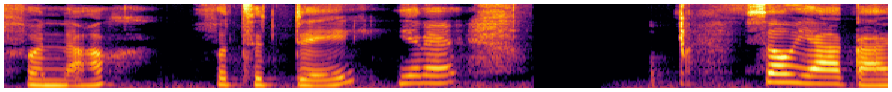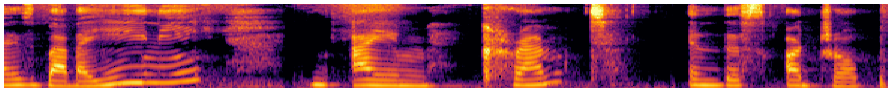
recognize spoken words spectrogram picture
for now, for today, you know. So yeah, guys, babayini. I am cramped in this wardrobe.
